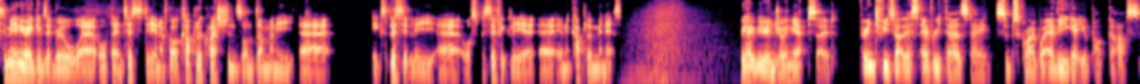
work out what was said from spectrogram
to me anyway gives it real uh, authenticity. And i've got a couple of questions on dumb money uh, explicitly uh, or specifically uh, in a couple of minutes. We hope you're enjoying the episode. For interviews like this every thursday subscribe wherever you get your podcasts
